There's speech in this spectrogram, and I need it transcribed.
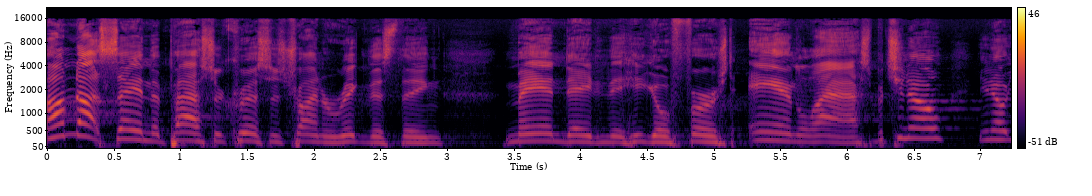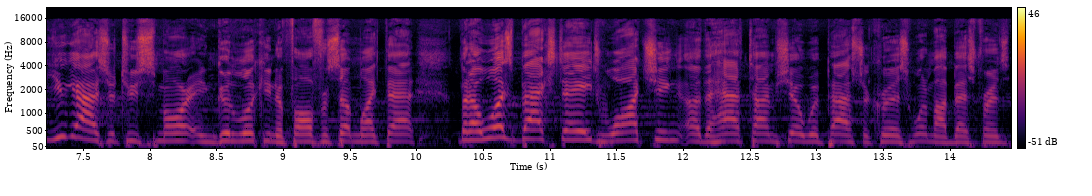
I'm not saying that Pastor Chris is trying to rig this thing, mandating that he go first and last. But you know, you know, you guys are too smart and good looking to fall for something like that. But I was backstage watching uh, the halftime show with Pastor Chris, one of my best friends.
